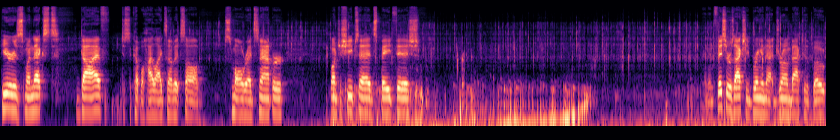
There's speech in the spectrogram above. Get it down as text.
Here is my next dive. Just a couple highlights of it. Saw a small red snapper, bunch of sheep's head, spadefish. And then Fisher was actually bringing that drum back to the boat,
